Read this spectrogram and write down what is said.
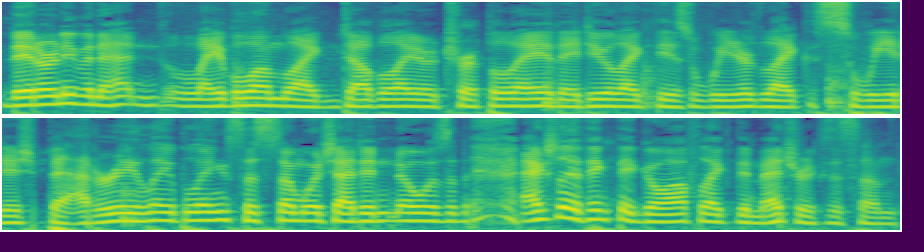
they don't even label them like double A or triple A. They do like these weird like Swedish battery labeling system, which I didn't know was. A Actually, I think they go off like the metric system.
